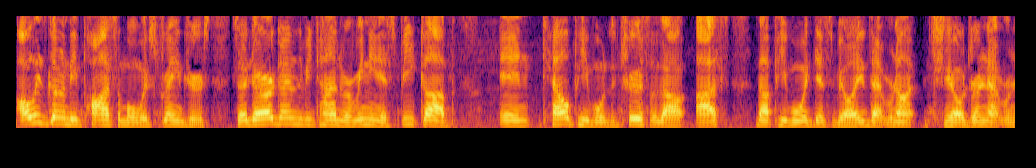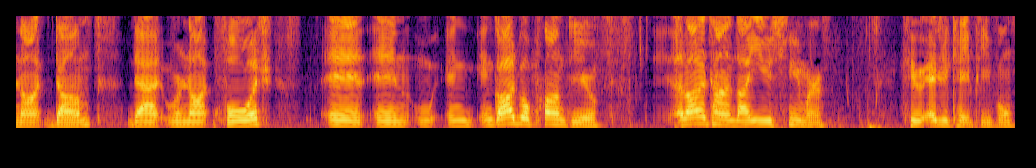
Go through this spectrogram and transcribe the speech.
always going to be possible with strangers, so there are going to be times where we need to speak up and tell people the truth about us, about people with disabilities, that we're not children, that we're not dumb, that we're not foolish, and and and and God will prompt you. A lot of times I use humor to educate people.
